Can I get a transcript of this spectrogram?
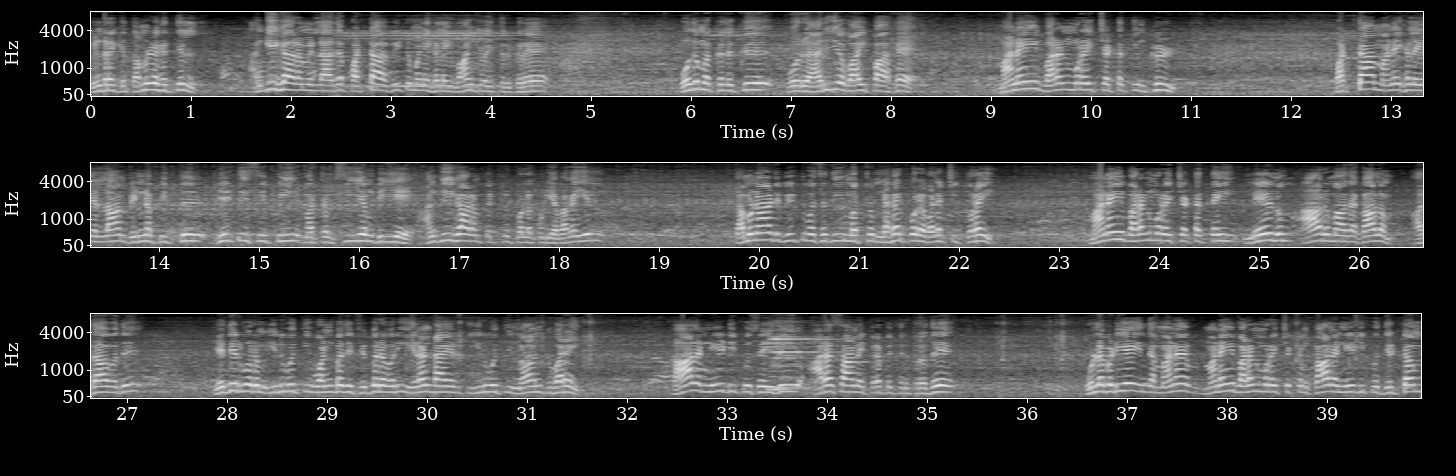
இன்றைக்கு தமிழகத்தில் அங்கீகாரம் இல்லாத பட்டா வீட்டுமனைகளை வாங்கி வைத்திருக்கிற பொதுமக்களுக்கு ஒரு அரிய வாய்ப்பாக மனை வரன்முறை சட்டத்தின் கீழ் பட்டா மனைகளை எல்லாம் விண்ணப்பித்து டிடிசிபி மற்றும் சிஎம்டிஏ அங்கீகாரம் பெற்றுக்கொள்ளக்கூடிய வகையில் தமிழ்நாடு வீட்டு வசதி மற்றும் நகர்ப்புற வளர்ச்சித்துறை மனை வரன்முறை சட்டத்தை மேலும் ஆறு மாத காலம் அதாவது எதிர்வரும் இருபத்தி ஒன்பது பிப்ரவரி இரண்டாயிரத்தி இருபத்தி நான்கு வரை கால நீட்டிப்பு செய்து அரசாணை பிறப்பித்திருக்கிறது. உள்ளபடியே இந்த மன மனை வரன்முறை சட்டம் கால நீட்டிப்பு திட்டம்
